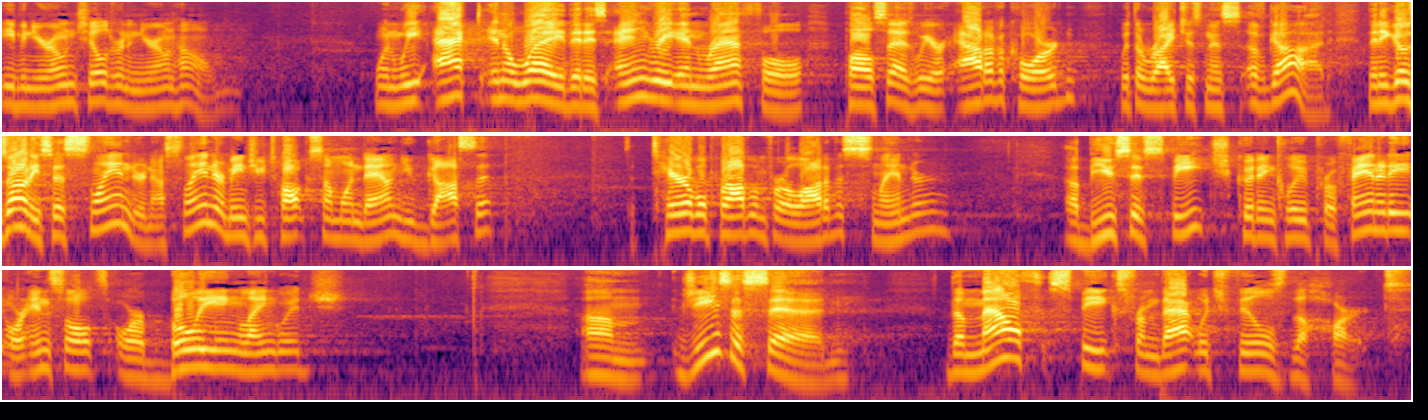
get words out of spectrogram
even your own children in your own home. When we act in a way that is angry and wrathful, Paul says we are out of accord with the righteousness of God. Then he goes on, he says slander. Now, slander means you talk someone down, you gossip. It's a terrible problem for a lot of us, slander. Abusive speech could include profanity or insults or bullying language. Um, Jesus said, The mouth speaks from that which fills the heart.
